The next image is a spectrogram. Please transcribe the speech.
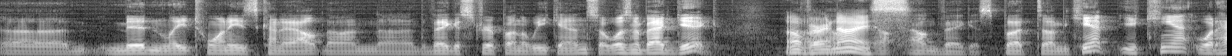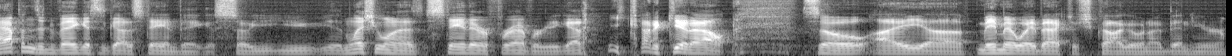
uh, mid and late twenties kind of out on uh, the Vegas Strip on the weekend, so it wasn't a bad gig. Oh, very out- nice. Out, out in Vegas, but um, you can't. You can't. What happens in Vegas has got to stay in Vegas. So you, you unless you want to stay there forever, you got you got to get out. So I uh, made my way back to Chicago, and I've been here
